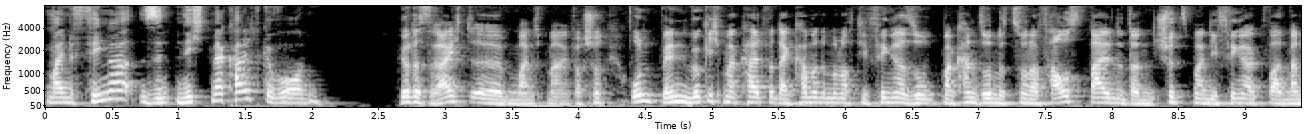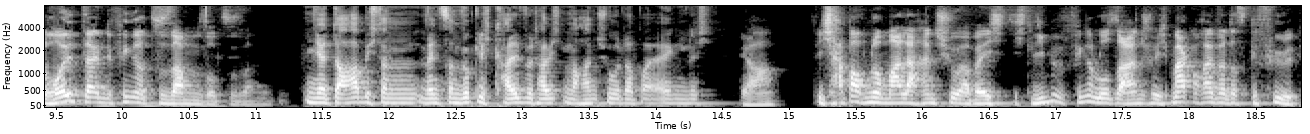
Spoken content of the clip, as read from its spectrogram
meine Finger sind nicht mehr kalt geworden. Ja, das reicht äh, manchmal einfach schon. Und wenn wirklich mal kalt wird, dann kann man immer noch die Finger so, man kann so eine, zu einer Faust ballen und dann schützt man die Finger quasi, man rollt seine Finger zusammen sozusagen. Ja, da habe ich dann, wenn es dann wirklich kalt wird, habe ich immer Handschuhe dabei eigentlich. Ja. Ich habe auch normale Handschuhe, aber ich, ich liebe fingerlose Handschuhe. Ich mag auch einfach das Gefühl,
